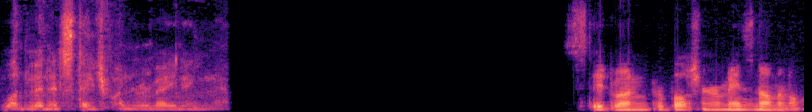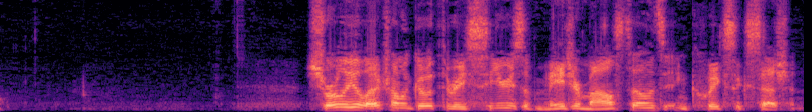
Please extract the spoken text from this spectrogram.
One minute, stage one remaining. Stage 1 propulsion remains nominal. Shortly, Electron will go through a series of major milestones in quick succession.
